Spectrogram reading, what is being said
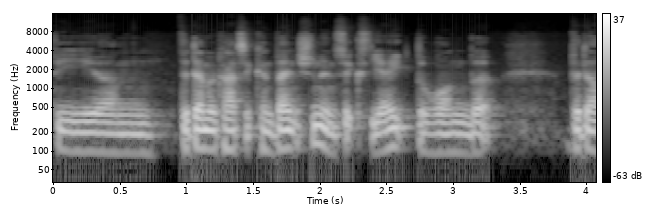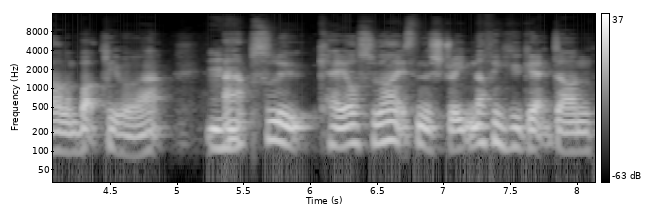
the um, the Democratic convention in '68, the one that Vidal and Buckley were at. Mm-hmm. Absolute chaos, riots in the street, nothing could get done.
